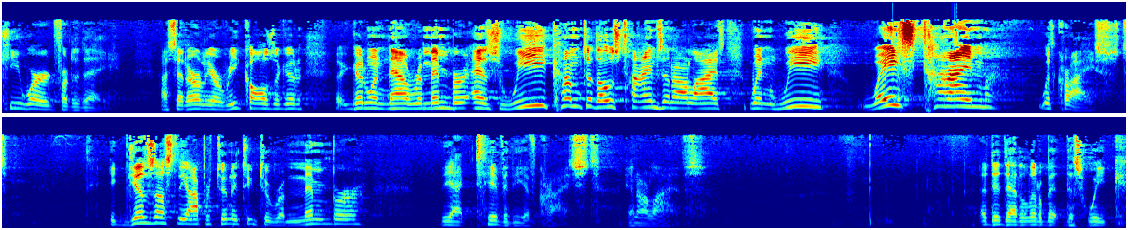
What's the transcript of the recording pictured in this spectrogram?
Key word for today. I said earlier, recall's a good, a good one. Now remember, as we come to those times in our lives when we waste time with Christ, it gives us the opportunity to remember the activity of Christ in our lives. I did that a little bit this week.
